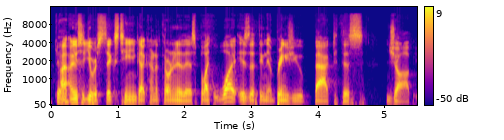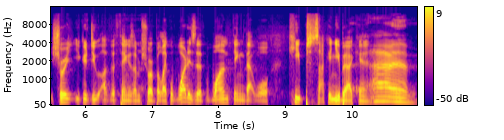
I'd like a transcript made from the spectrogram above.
Okay. I, I know you said you were 16, you got kind of thrown into this, but like, what is the thing that brings you back to this job? Sure, you could do other things, I'm sure, but like, what is the one thing that will keep sucking you back in? Um,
